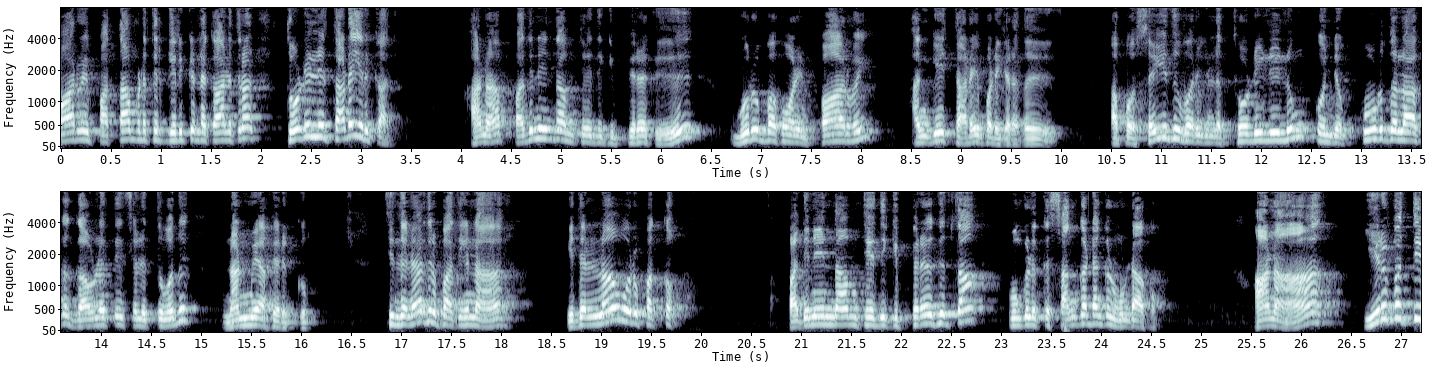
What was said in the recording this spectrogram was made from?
பார்வை பத்தாம் இடத்திற்கு இருக்கின்ற காரணத்தினால் தொழிலில் தடை இருக்காது. ஆனால் பதினைந்தாம் தேதிக்கு பிறகு குரு பகவானின் பார்வை அங்கே தடைபடுகிறது. அப்போ செய்து வருகின்ற தொழிலிலும் கொஞ்சம் கூடுதலாக கவனத்தை செலுத்துவது நன்மையாக இருக்கும். இந்த நேரத்தில் பார்த்தீங்கன்னா இதெல்லாம் ஒரு பக்கம். பதினைந்தாம் தேதிக்கு பிறகு தான் உங்களுக்கு சங்கடங்கள் உண்டாகும். ஆனால் இருபத்தி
